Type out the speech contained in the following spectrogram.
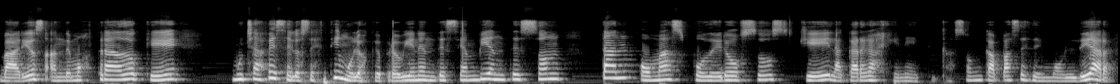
varios, han demostrado que muchas veces los estímulos que provienen de ese ambiente son tan o más poderosos que la carga genética, son capaces de moldear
